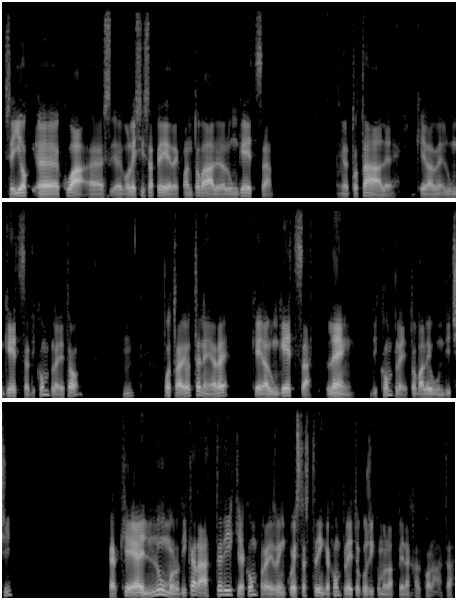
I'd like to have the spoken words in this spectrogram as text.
se io eh, qua eh, volessi sapere quanto vale la lunghezza eh, totale, che la lunghezza di completo, mh, mm, potrei ottenere che la lunghezza len di completo vale 11, perché è il numero di caratteri che è compreso in questa stringa completo così come l'ho appena calcolata.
